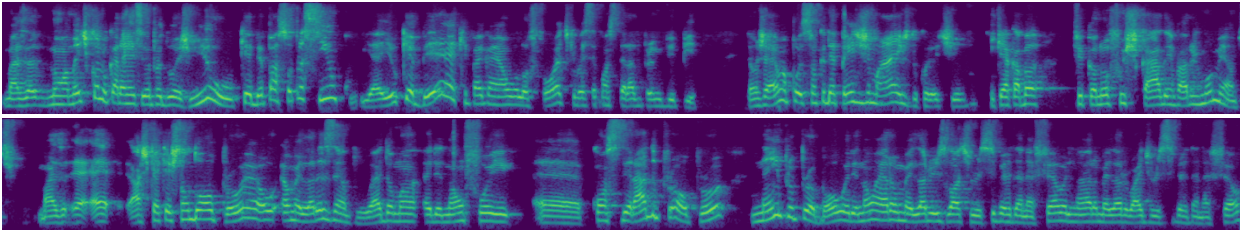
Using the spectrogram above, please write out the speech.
mas eh, normalmente quando o cara recebeu para 2 mil, o QB passou para 5. E aí o QB é que vai ganhar o holofote, que vai ser considerado para MVP. Então já é uma posição que depende demais do coletivo e que acaba ficando ofuscada em vários momentos. Mas é, é, acho que a questão do All-Pro é, é, o melhor exemplo. O Edelman ele não foi é, considerado para o All-Pro, nem para o Pro Bowl. Ele não era o melhor slot receiver da NFL, ele não era o melhor wide receiver da NFL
